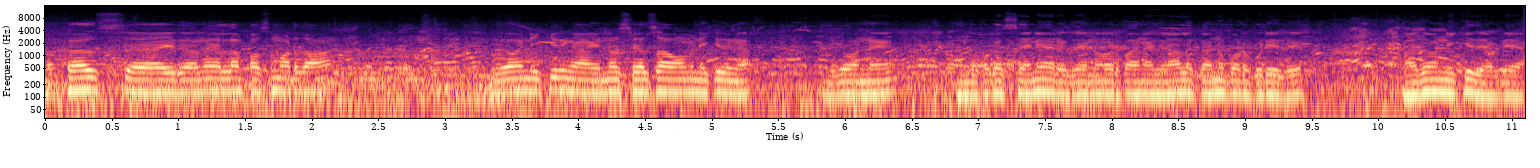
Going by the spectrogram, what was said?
மக்கள்ஸ் இது வந்து எல்லாம் பசுமாடு தான் இதோ நிற்கிதுங்க இன்னும் சேல்ஸ் ஆகாமல் நிற்கிதுங்க இது ஒன்று இந்த பக்கம் சனியாக இருக்குது இன்னும் ஒரு பதினஞ்சு நாளில் கன்று போடக்கூடியது. அதுவும் நிற்கிது அப்படியே.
